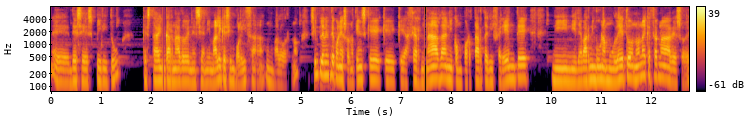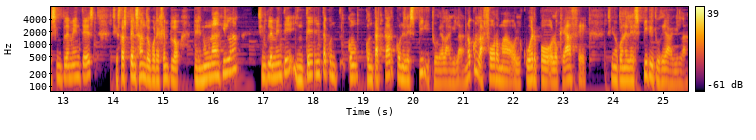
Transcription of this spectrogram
eh, de ese espíritu que está encarnado en ese animal y que simboliza un valor. ¿no? Simplemente con eso, no tienes que, hacer nada, ni comportarte diferente, ni, ni, llevar ningún amuleto, no, no hay que hacer nada de eso. Es simplemente es, si estás pensando, por ejemplo, en un águila, Simplemente intenta contactar con el espíritu del águila, no con la forma o el cuerpo o lo que hace, sino con el espíritu de águila.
